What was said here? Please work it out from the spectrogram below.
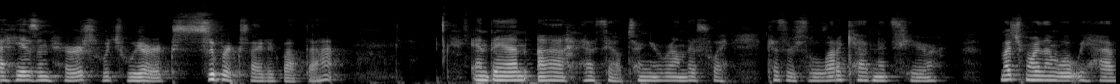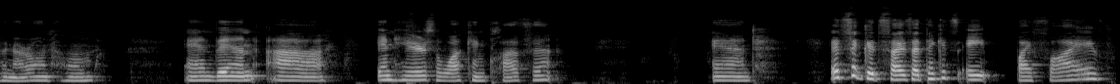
a his and hers, which we are super excited about that. And then, uh, let's see, I'll turn you around this way because there's a lot of cabinets here, much more than what we have in our own home. And then uh, in here's a walk-in closet. And it's a good size. I think it's eight by five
